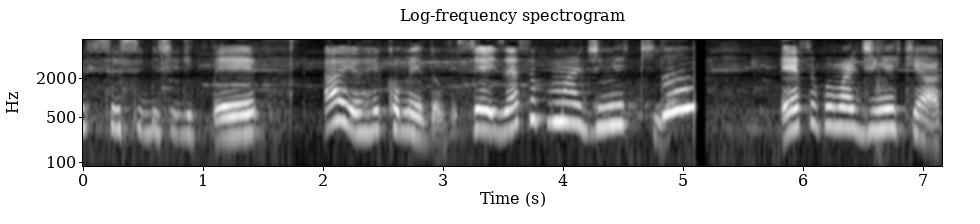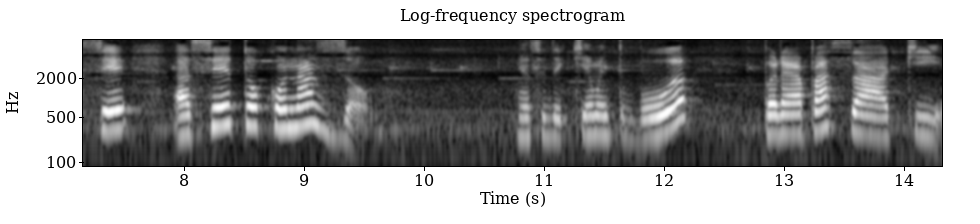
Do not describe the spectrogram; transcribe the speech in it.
isso, esse bicho de pé. Ah, eu recomendo a vocês essa pomadinha aqui. Essa pomadinha aqui, ó, C, acetoconazol. Essa daqui é muito boa para passar aqui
